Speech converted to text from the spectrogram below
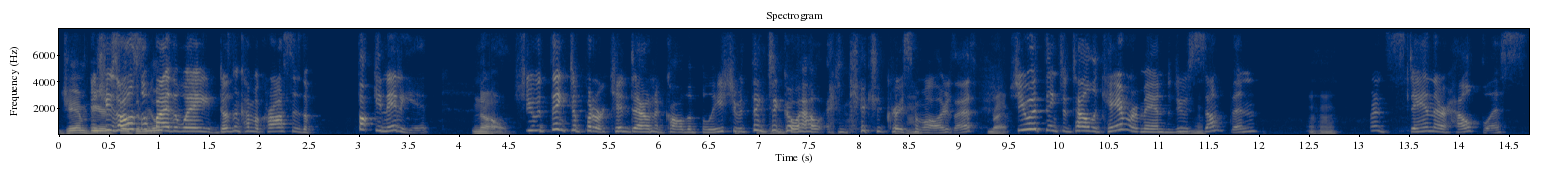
Jam And she's says the also, real- by the way, doesn't come across as a fucking idiot. no She would think to put her kid down and call the police. She would think to Mhm. go out and kick Grayson Mhm. Waller's ass. right. She would think to tell the cameraman to do Mhm. something. hmm We're stand there helpless.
